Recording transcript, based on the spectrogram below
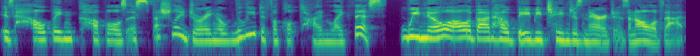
is helping couples, especially during a really difficult time like this. We know all about how baby changes marriages and all of that,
